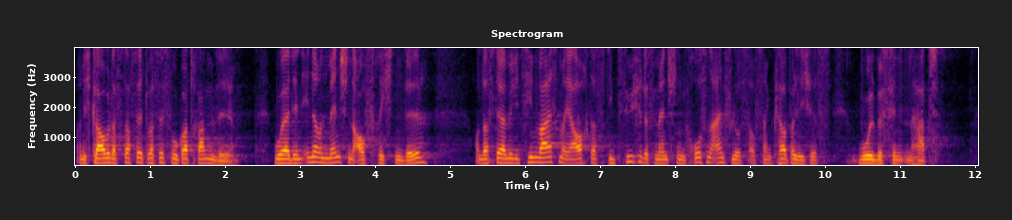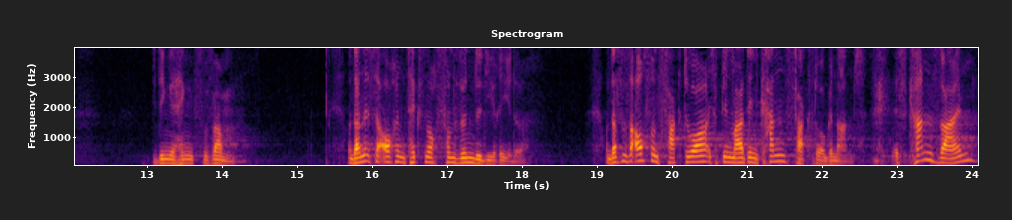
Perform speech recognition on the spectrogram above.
Und ich glaube, dass das etwas ist, wo Gott ran will, wo er den inneren Menschen aufrichten will und aus der Medizin weiß man ja auch, dass die Psyche des Menschen großen Einfluss auf sein körperliches Wohlbefinden hat. Die Dinge hängen zusammen. Und dann ist ja auch im Text noch von Sünde die Rede. Und das ist auch so ein Faktor, ich habe den mal den Kann-Faktor genannt. Es kann sein,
